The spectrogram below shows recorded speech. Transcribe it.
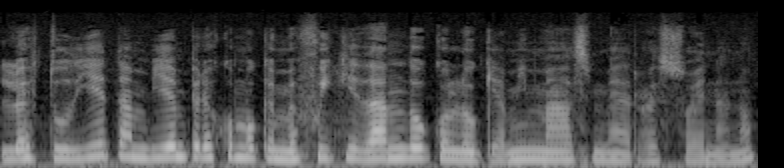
lo estudié también, pero es como que me fui quedando con lo que a mí más me resuena, ¿no?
